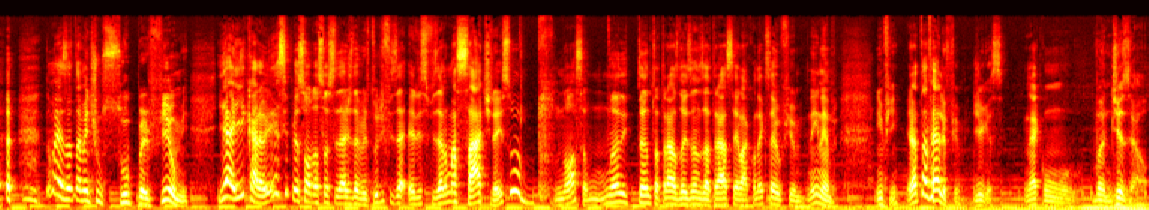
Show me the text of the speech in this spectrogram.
não é exatamente um super filme. E aí, cara, esse pessoal da Sociedade da Virtude, eles fizeram uma sátira. Isso, nossa, um ano e tanto atrás, dois anos atrás, sei lá, quando é que saiu o filme? Nem lembro. Enfim, já tá velho o filme, diga-se, né? Com o Van Diesel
